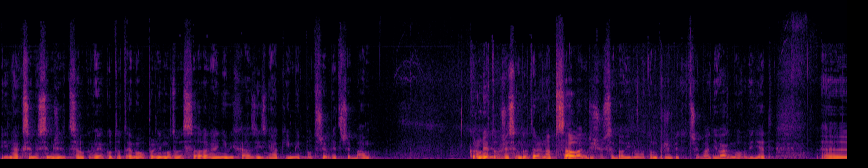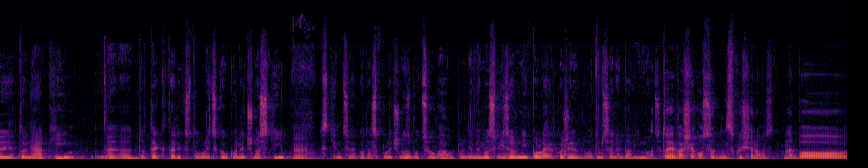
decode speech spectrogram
jinak si myslím, že celkově jako to téma úplně moc veselé není, vychází s nějakými potřeby třeba Kromě toho, že jsem to teda napsal, a když už se bavíme o tom, proč by to třeba divák mohl vidět, je to nějaký eh, dotek tady s tou lidskou konečností, hmm. s tím, co jako ta společnost odsouvá úplně mimo svý zorný pole, jakože o tom se nebaví moc. A to je vaše osobní zkušenost? Nebo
